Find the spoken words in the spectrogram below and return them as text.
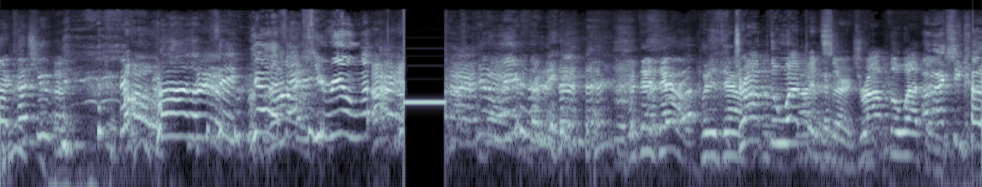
I cut you? Oh, Oh, let me see. Yo, that's actually real. What? Alright. Get away from me! Put that down. Put it down. Drop the weapon, sir. Drop the weapon. I'm actually cut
